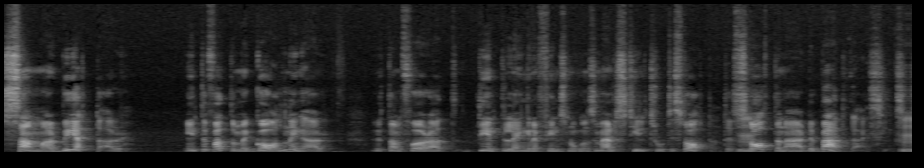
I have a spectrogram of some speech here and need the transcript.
samarbetar, inte för att de är galningar, utan för att det inte längre finns någon som helst tilltro till staten. Det- Staten är the bad guys. Liksom.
